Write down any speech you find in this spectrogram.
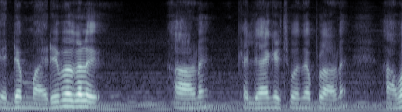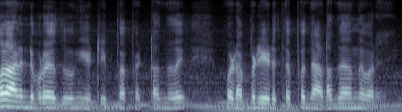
എന്റെ മരുമകൾ ആണ് കല്യാണം കഴിച്ച് വന്നപ്പോഴാണ് അവളാണ് എന്റെ പുറകെ തൂങ്ങിയിട്ട് ഇപ്പം പെട്ടെന്ന് ഉടമ്പടി എടുത്തപ്പോൾ നടന്നതെന്ന് പറയും.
